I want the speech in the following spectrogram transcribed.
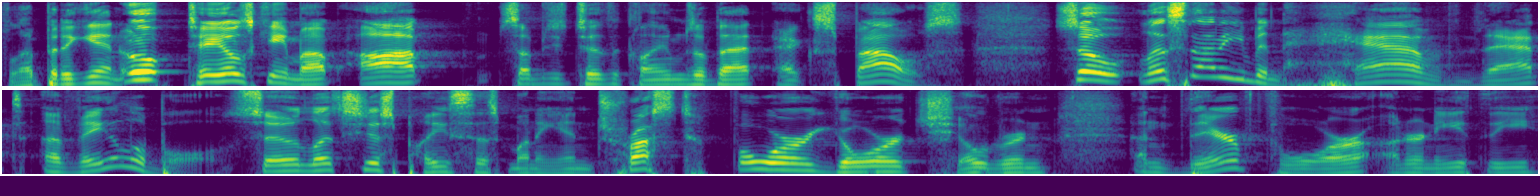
Flip it again. Oh, tails came up. Ah, subject to the claims of that ex spouse. So let's not even have that available. So let's just place this money in trust for your children. And therefore, underneath the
